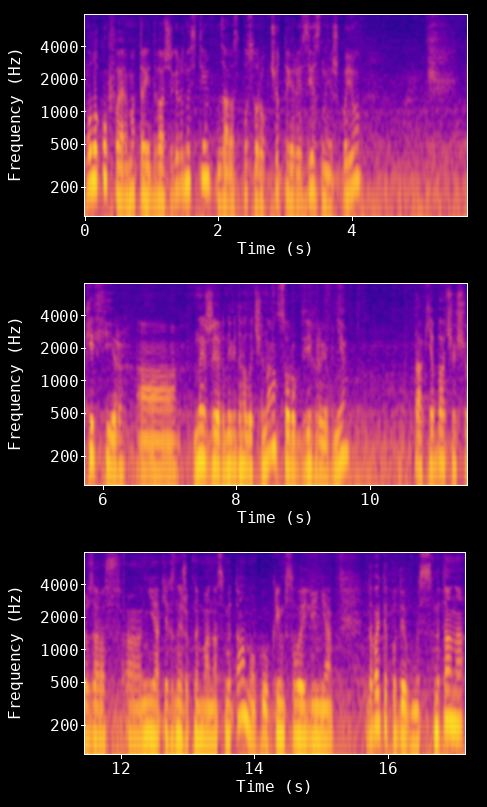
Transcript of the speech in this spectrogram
Молоко ферма 3,2 жирності, зараз по 44 зі знижкою. Кефір а, нежирний від Галичина 42 гривні. Так, я бачу, що зараз а, ніяких знижок немає на сметану, окрім своєї лінії. Давайте подивимось. Сметана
